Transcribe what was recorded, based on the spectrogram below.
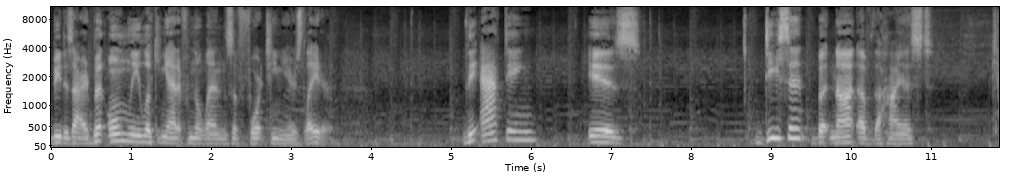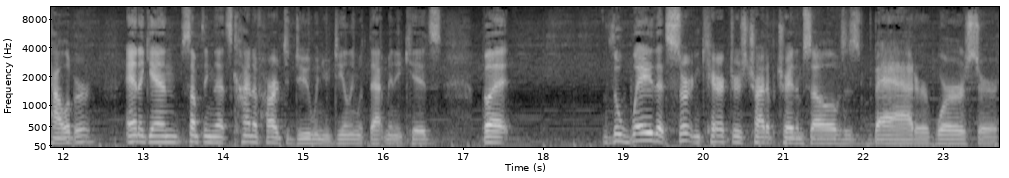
be desired, but only looking at it from the lens of 14 years later. The acting is decent, but not of the highest caliber. And again, something that's kind of hard to do when you're dealing with that many kids. But the way that certain characters try to portray themselves as bad or worse or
